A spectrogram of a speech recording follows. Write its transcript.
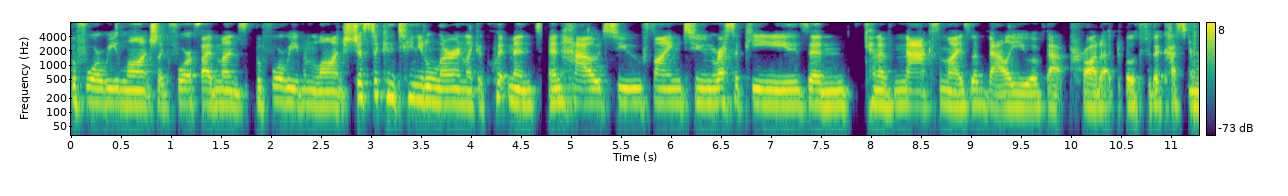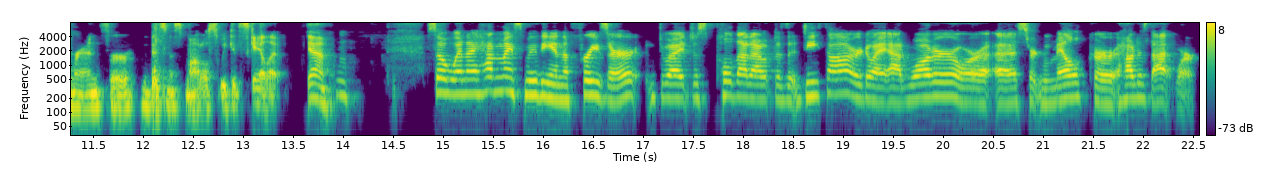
before we launched, like four or five months before we even launched, just to continue to learn like equipment and how to fine tune recipes and kind of maximize the value of that product, both for the customer and for the business model so we could scale it. Yeah. Hmm. So when I have my smoothie in the freezer, do I just pull that out? Does it dethaw or do I add water or a certain milk or how does that work?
